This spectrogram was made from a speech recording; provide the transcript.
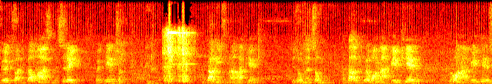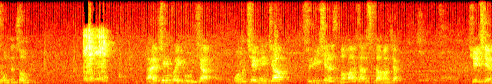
就会转动啊什么之类的，会偏转。到底怎么让它偏？就是我们的重点，到底会往哪边偏？会往哪边偏的是我们的重点。来，先回顾一下，我们前面教磁力线的什么方向是磁场方向？切线，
